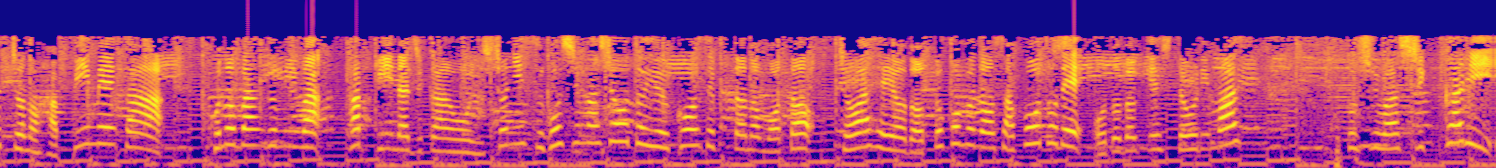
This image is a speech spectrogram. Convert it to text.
ゆっちょのハッピーメーカー。この番組は、ハッピーな時間を一緒に過ごしましょうというコンセプトのもと、ちょわへよ .com のサポートでお届けしております。今年はしっかり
